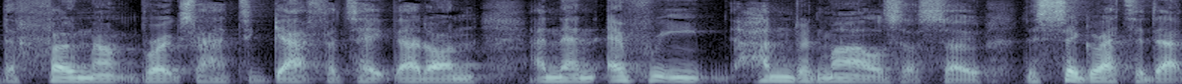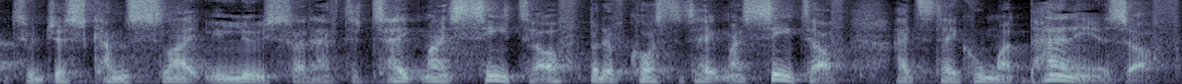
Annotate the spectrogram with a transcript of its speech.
the phone mount broke so I had to gaffer tape that on. And then every 100 miles or so the cigarette adapter would just come slightly loose. So I'd have to take my seat off but of course to take my seat off I had to take all my panniers off.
